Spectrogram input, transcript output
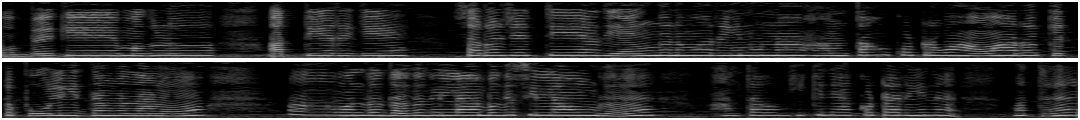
ಒಬ್ಬಕ್ಕೆ ಮಗಳು, ಅತ್ತಿಯರಿಗೆ, ಸರೋಜತಿ, ಅದು ಹೆಂಗನವ ರೇಣುನ ಅಂತಾವ್ ಕೊಟ್ರುವ ಅವ ಅರ ಕೆಟ್ಟ ಪೋಲಿ ಇದ್ದಂಗ ಅದಾನು ಒಂದು ದಗದಿಲ್ಲ, ಬಗಸಿಲ್ಲ ಅವಂಗ. ಅಂಥವು ಈಕಿನ ಯಾಕೆ ಮತ್ತು ಏನ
